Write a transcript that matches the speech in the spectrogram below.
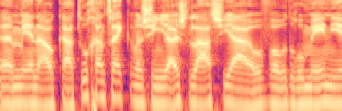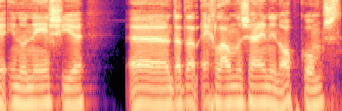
uh, meer naar elkaar toe gaan trekken. We zien juist de laatste jaren bijvoorbeeld Roemenië, Indonesië, uh, dat dat echt landen zijn in opkomst.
